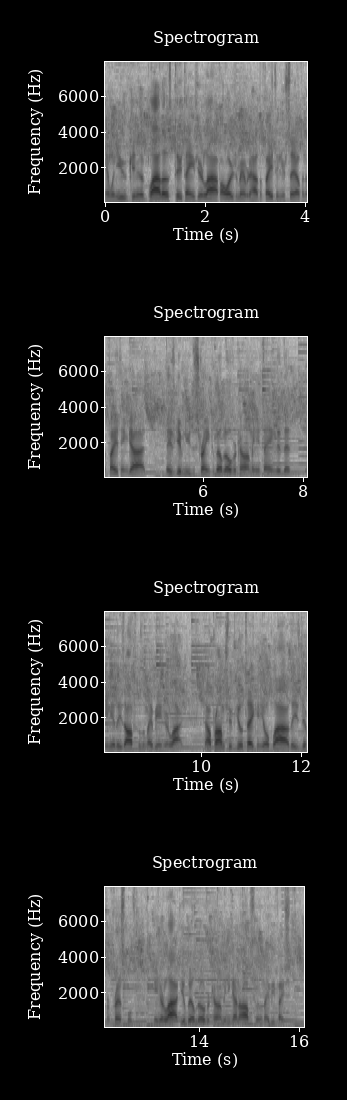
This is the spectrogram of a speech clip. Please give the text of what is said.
And when you can apply those two things to your life, always remember to have the faith in yourself and the faith in God that He's giving you the strength to be able to overcome anything that, that any of these obstacles that may be in your life. Now I promise you, if you'll take and you'll apply these different principles in your life, you'll be able to overcome any kind of obstacle that may be facing you.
